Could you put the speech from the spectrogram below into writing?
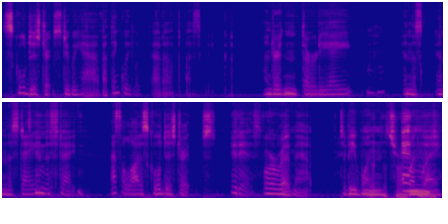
school districts do we have? I think we looked that up last week. 138 in the in the state. Mm-hmm. in the state. That's a lot of school districts It is. for a roadmap to be one that's right. one And- way.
